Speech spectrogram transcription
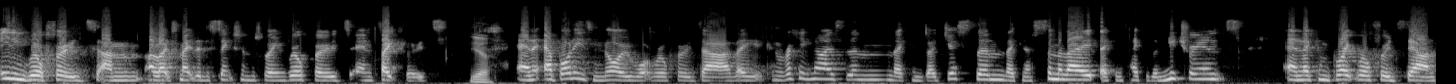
eating real foods, um, I like to make the distinction between real foods and fake foods. Yeah. And our bodies know what real foods are. They can recognize them, they can digest them, they can assimilate, they can take the nutrients, and they can break real foods down.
